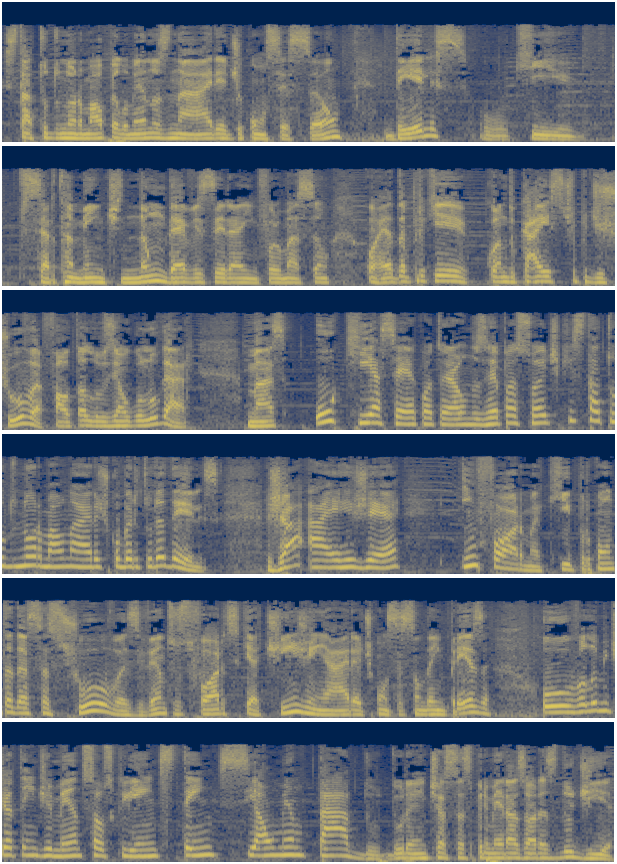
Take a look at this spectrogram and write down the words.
está tudo normal, pelo menos na área de concessão deles, o que certamente não deve ser a informação correta, porque quando cai esse tipo de chuva, falta luz em algum lugar. Mas o que a CE Equatorial nos repassou é de que está tudo normal na área de cobertura deles. Já a RGE informa que, por conta dessas chuvas e ventos fortes que atingem a área de concessão da empresa, o volume de atendimentos aos clientes tem se aumentado durante essas primeiras horas do dia.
